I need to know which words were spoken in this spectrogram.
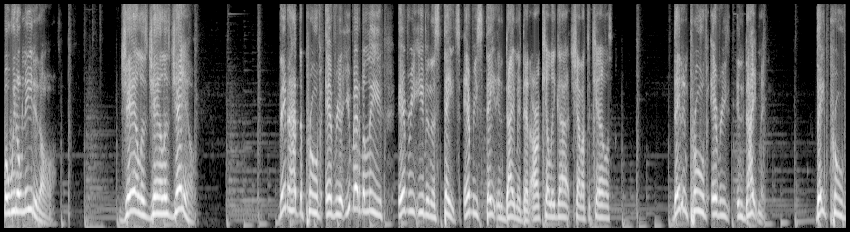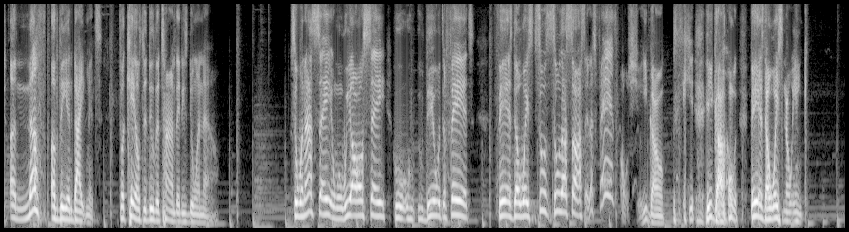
but we don't need it all. Jail is jail is jail. They didn't have to prove every. You better believe every, even the states, every state indictment that R. Kelly got. Shout out to Kells. They didn't prove every indictment. They proved enough of the indictments for Kells to do the time that he's doing now. So when I say, and when we all say who, who, who deal with the feds, Feds don't waste. Soon, soon as I saw, I said, "That's Feds." Oh shoot, he gone. he gone. Feds don't waste no ink.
